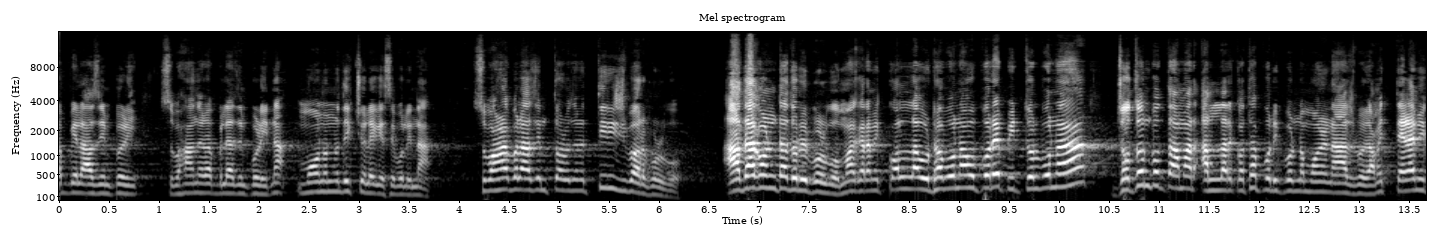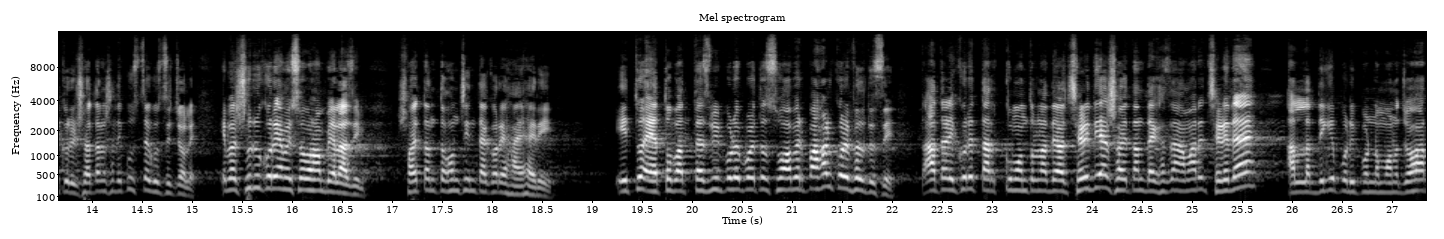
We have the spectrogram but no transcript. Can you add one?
রব্বিল আজিম পড়ি, সুবাহান রব্বিল আজিম পড়ি। না, মন অন্যদিক চলে গেছে বলি না। সুবাহান রব্বিল আজিম তোর জন্য তিরিশ বার পড়ব। আধা ঘণ্টা ধরে পড়ব। মাগার আমি কল্লা উঠাবো না উপরে, পিঠ তুলবো না। যতন পর্যন্ত আমার আল্লাহর কথা পরিপূর্ণ মনে না আসবে, আমি তেড়ামি করি, শয়তানের সাথে কুস্তে কুস্তি চলে। এবার শুরু করি আমি সোহাম বেল আজিম। শয়তান তখন চিন্তা করে, হায় হায় রে, এ তো এতবার তাজবি পড়ে পড়ে তো সোহাবের পাহাড় করে ফেলতেছে। তাড়াতাড়ি করে তার কুমন্ত্রণা দেওয়া ছেড়ে দেওয়া শয়তান দেখা যায় আমারে ছেড়ে দেয়। আল্লাহর দিকে পরিপূর্ণ মনোজহার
